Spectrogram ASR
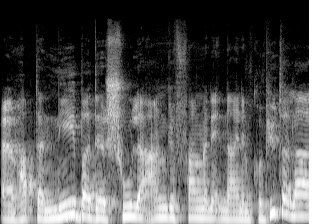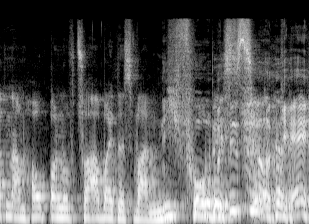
Ähm, habe dann neben der Schule angefangen, in einem Computerladen am Hauptbahnhof zu arbeiten. Es war nicht Phobis. Phobis, okay.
